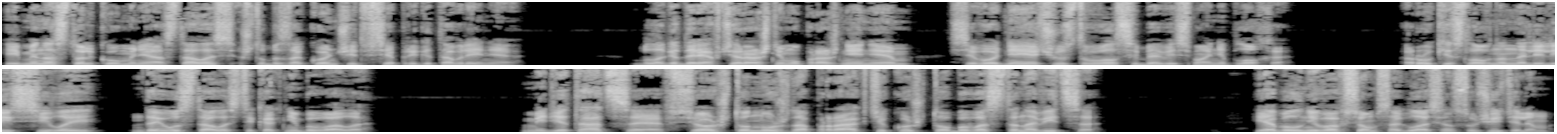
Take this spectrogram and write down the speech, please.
Именно столько у меня осталось, чтобы закончить все приготовления. Благодаря вчерашним упражнениям, сегодня я чувствовал себя весьма неплохо. Руки словно налились силой, да и усталости как не бывало. Медитация – все, что нужно практику, чтобы восстановиться. Я был не во всем согласен с учителем,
